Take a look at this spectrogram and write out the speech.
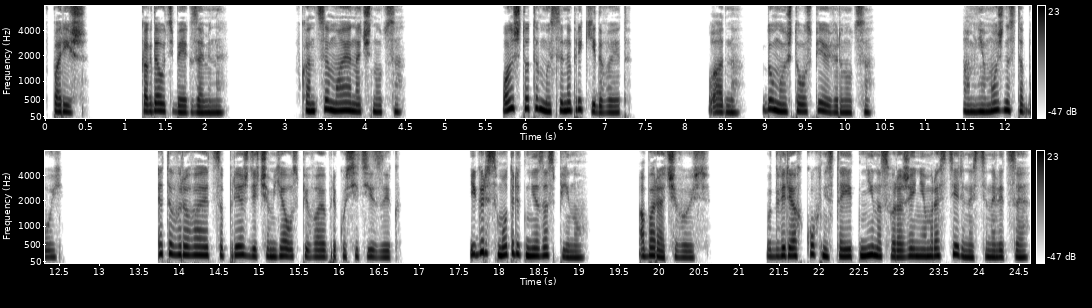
«В Париж. Когда у тебя экзамены?» «В конце мая начнутся». Он что-то мысленно прикидывает. «Ладно, думаю, что успею вернуться». «А мне можно с тобой?» Это вырывается прежде, чем я успеваю прикусить язык. Игорь смотрит мне за спину. Оборачиваюсь. В дверях кухни стоит Нина с выражением растерянности на лице.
